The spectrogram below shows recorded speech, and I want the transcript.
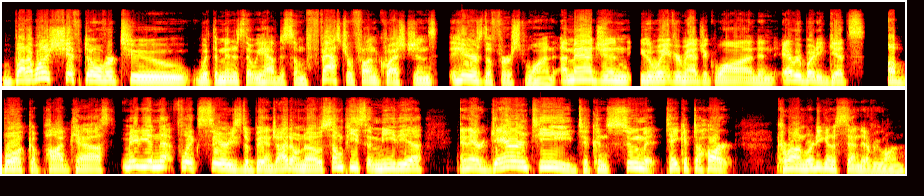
but I want to shift over to, with the minutes that we have, to some faster, fun questions. Here's the first one Imagine you could wave your magic wand and everybody gets a book, a podcast, maybe a Netflix series to binge. I don't know, some piece of media, and they're guaranteed to consume it, take it to heart. Karan, where are you going to send everyone?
